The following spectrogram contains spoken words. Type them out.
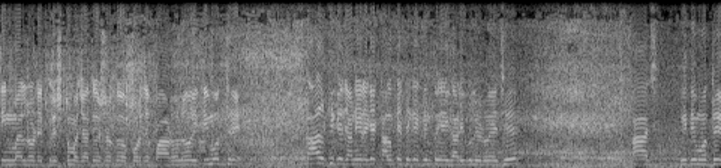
তিন মাইল রোড একত্রিশতম জাতীয় সড়কের ওপর দিয়ে পার হলো ইতিমধ্যে। কাল থেকে জানিয়ে রেখে কালকে থেকে কিন্তু এই গাড়িগুলি রয়েছে। আজ ইতিমধ্যে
